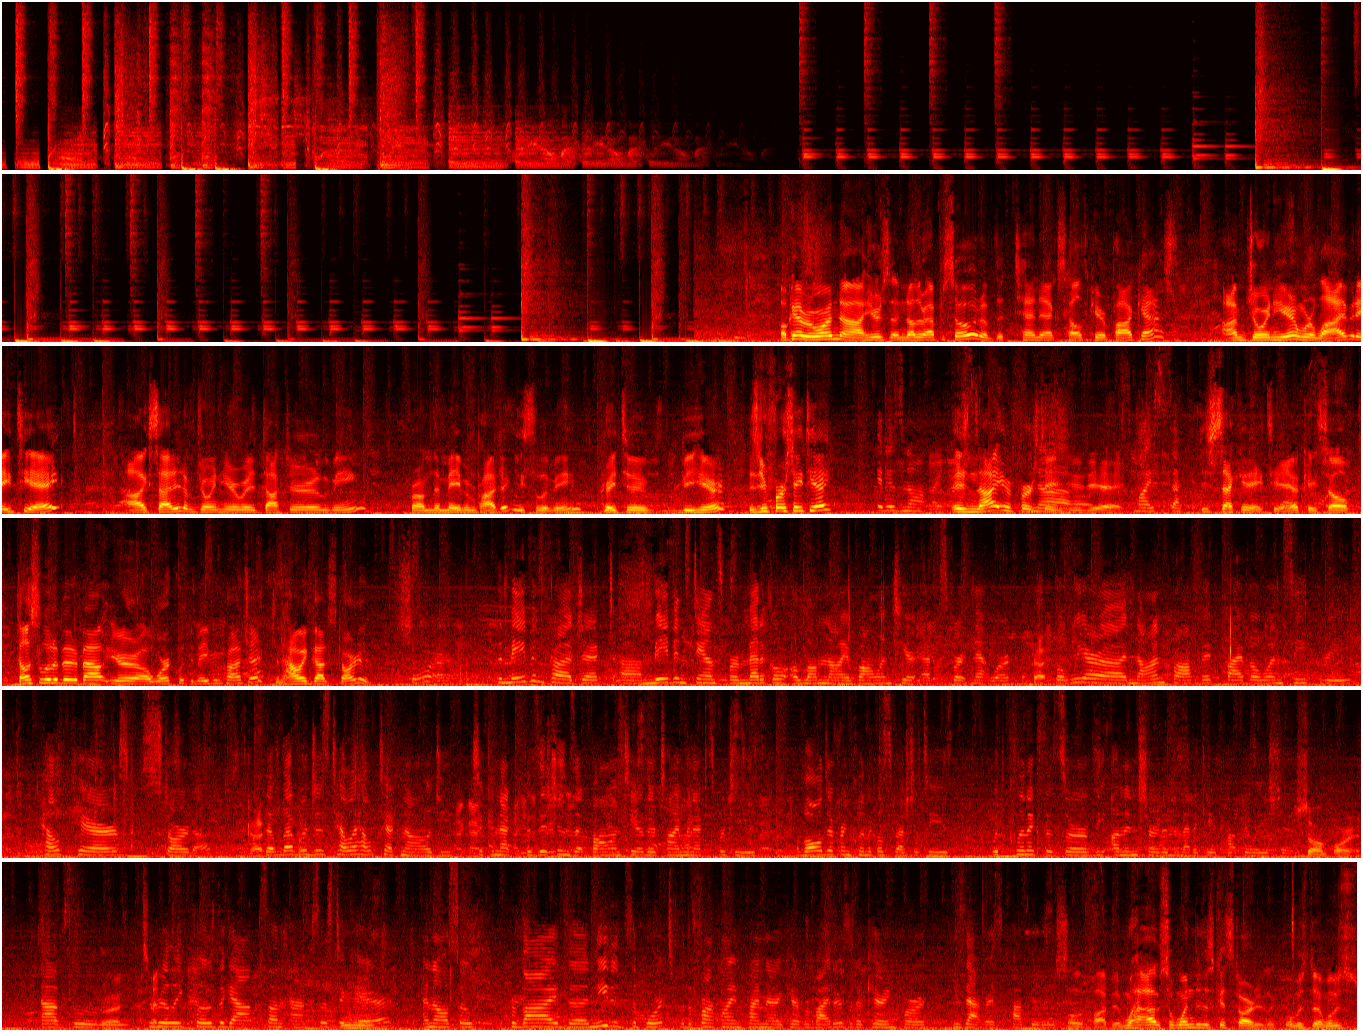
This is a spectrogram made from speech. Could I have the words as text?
Okay, everyone, uh, here's another episode of the 10X Healthcare Podcast. I'm joined here and we're live at ATA. Uh, excited. I'm joined here with Dr. Levine from the Maven Project, Lisa Levine. Great to be here. Is your first ATA? It is not my It is not your first No. ATA. It's my second. Your second ATA. Okay, so tell us a little bit about your uh, work with the Maven Project and how it got started. Sure. The Maven Project, um, Maven stands for Medical Alumni Volunteer Expert Network. Okay. But we are a nonprofit 501c3 healthcare startup Okay. that leverages telehealth technology to connect physicians that volunteer their time and expertise of all different clinical specialties with clinics that serve the uninsured and the Medicaid population. So important. Absolutely. Right. To really close the gaps on access to mm-hmm. care and also provide the needed supports for the frontline primary care providers that are caring for these at-risk populations. All the popular. Well, so when did this get started? Like, what was the what was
